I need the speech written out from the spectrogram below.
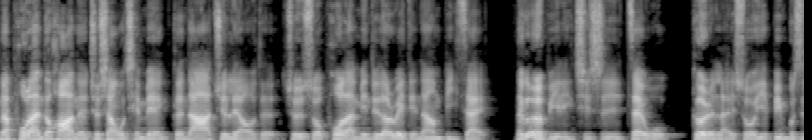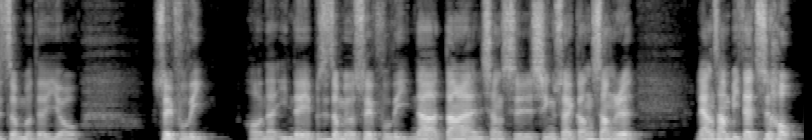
那波兰的话呢，就像我前面跟大家去聊的，就是说波兰面对到瑞典那场比赛，那个二比零，其实在我个人来说也并不是这么的有说服力。好，那赢的也不是这么有说服力。那当然，像是新帅刚上任，两场比赛之后，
